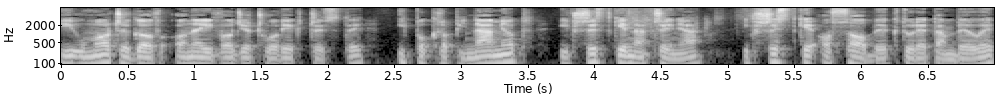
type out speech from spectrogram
i umoczy go w onej wodzie człowiek czysty i pokropi namiot i wszystkie naczynia i wszystkie osoby, które tam były,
